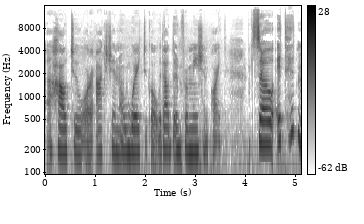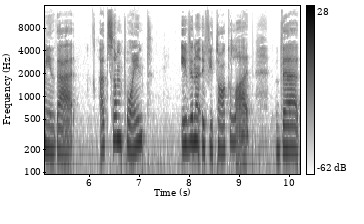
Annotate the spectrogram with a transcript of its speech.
a how to or action or where to go without the information part. So it hit me that at some point, even if you talk a lot, that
